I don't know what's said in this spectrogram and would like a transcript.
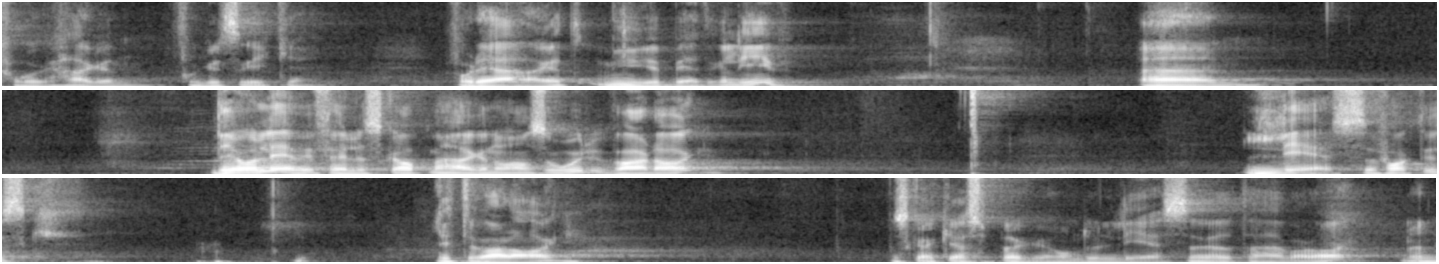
for Herren, for Guds rike. For det er et mye bedre liv. Eh, det å leve i fellesskap med Herren og Hans ord hver dag Lese faktisk litt hver dag. Nå skal ikke jeg spørre om du leser dette her hver dag, men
